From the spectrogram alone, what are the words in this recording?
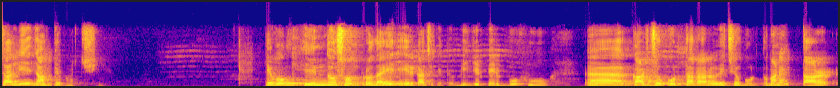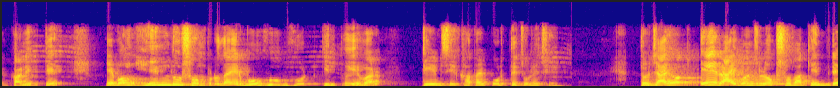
চালিয়ে জানতে পারছি। এবং হিন্দু সম্প্রদায়ের, এর কাছে কিন্তু বিজেপির বহু কার্যকর্তারা রয়েছে বর্তমানে তার কানেক্টে এবং হিন্দু সম্প্রদায়ের বহু ভোট কিন্তু এবার টিএমসির খাতায় পড়তে চলেছে। তো যাই হোক, এই রায়গঞ্জ লোকসভা কেন্দ্রে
